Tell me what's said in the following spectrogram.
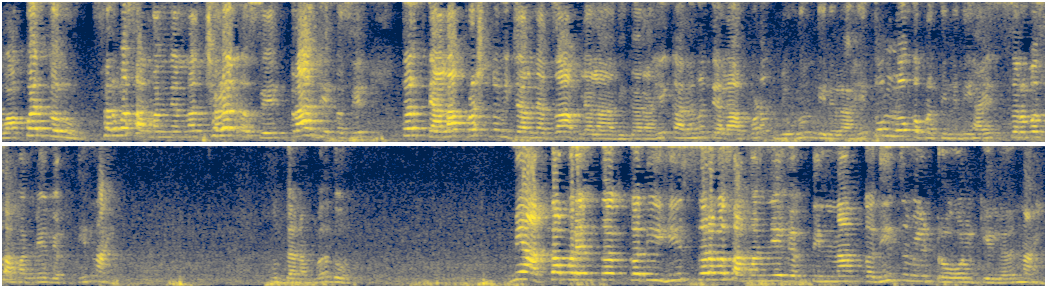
वापर करून सर्वसामान्यांना छळत असेल त्रास देत असेल तर त्याला प्रश्न विचारण्याचा आपल्याला अधिकार आहे कारण त्याला आपण निवडून दिलेला आहे. तो लोकप्रतिनिधी आहे सर्वसामान्य व्यक्ती नाही. मुद्दा नंबर दोन. मी आतापर्यंत कधीही सर्वसामान्य व्यक्तींना कधीच मी ट्रोल केलं नाही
